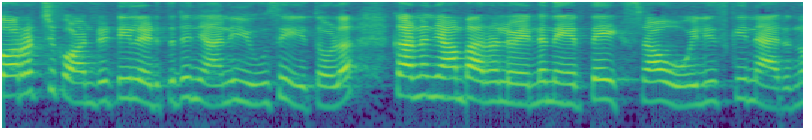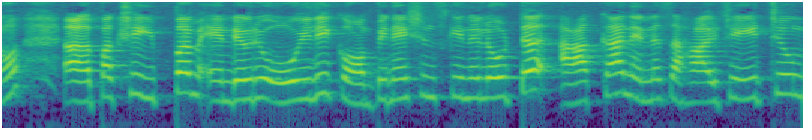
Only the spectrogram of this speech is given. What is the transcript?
കുറച്ച് ക്വാണ്ടിറ്റിയിൽ എടുത്തിട്ട് ഞാൻ യൂസ് ചെയ്യത്തുള്ളൂ. കാരണം ഞാൻ പറഞ്ഞല്ലോ എന്റെ നേരത്തെ എക്സ്ട്രാ ഓയിലി സ്കിൻ ആയിരുന്നു. പക്ഷേ ഇപ്പം എന്റെ ഒരു ഓയിലി കോമ്പിനേഷൻ സ്കിന്നിലോട്ട് ആക്കാൻ എന്നെ സഹായിച്ച ഏറ്റവും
